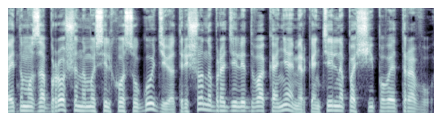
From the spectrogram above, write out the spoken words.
По этому заброшенному сельхозугодию отрешенно бродили два коня, меркантильно пощипывая траву.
